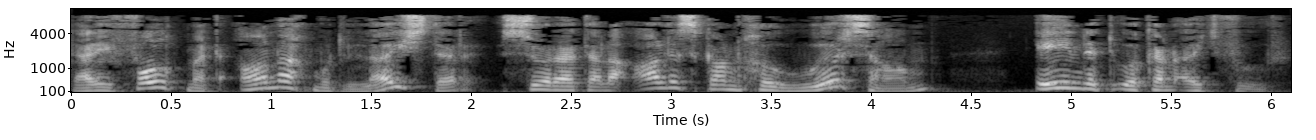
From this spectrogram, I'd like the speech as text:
dat die volk met aandag moet luister sodat hulle alles kan gehoorsaam en dit ook kan uitvoer.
